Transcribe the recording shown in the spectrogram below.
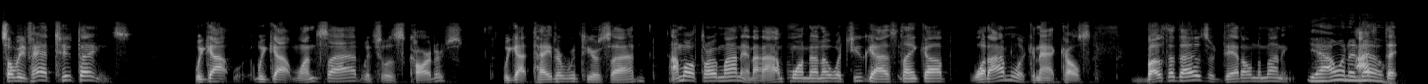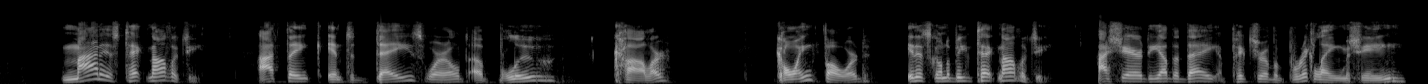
So we've had two things. We got we got one side, which was Carter's. We got Taylor with your side. I'm gonna throw mine in. I want to know what you guys think of what I'm looking at, cause both of those are dead on the money. Yeah, I want to know. thi- mine is technology. I think in today's world of blue collar, going forward, it is going to be technology. I shared the other day a picture of a bricklaying machine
